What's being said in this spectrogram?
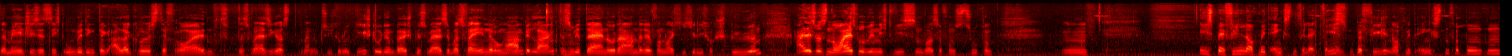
Der Mensch ist jetzt nicht unbedingt der allergrößte Freund, das weiß ich aus meinem Psychologiestudium beispielsweise, was Veränderung anbelangt. Das wird der eine oder andere von euch sicherlich auch spüren. Alles was Neues, wo wir nicht wissen, was auf uns zukommt, mm, Ist bei vielen auch mit Ängsten vielleicht verbunden. ist bei vielen auch mit Ängsten verbunden,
